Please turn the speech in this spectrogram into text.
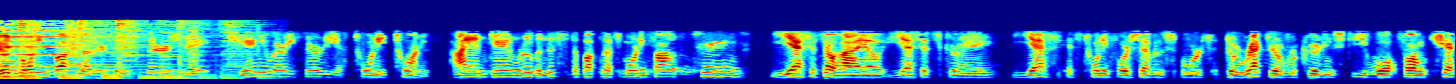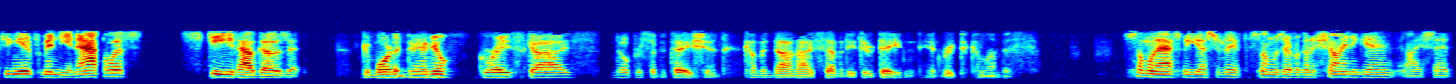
Good morning, Bucknutters. It is Thursday, January 30th, 2020. I am Dan Rubin. This is the Bucknuts Morning Files and Chains. Yes, it's Ohio. Yes, it's gray. Yes, it's 24-7 Sports. Director of Recruiting, Steve Wiltfong, checking in from Indianapolis. Steve, how goes it? Good morning, Daniel. Gray skies, no precipitation coming down I-70 through Dayton en route to Columbus. Someone asked me yesterday if the sun was ever going to shine again, and I said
